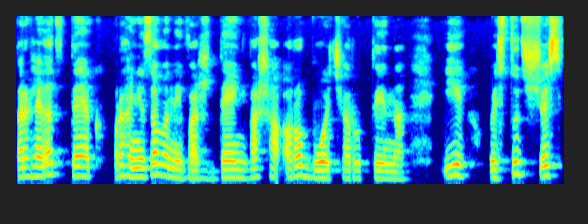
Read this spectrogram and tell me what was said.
переглядати те, як організований ваш день, ваша робоча рутина, і ось тут щось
